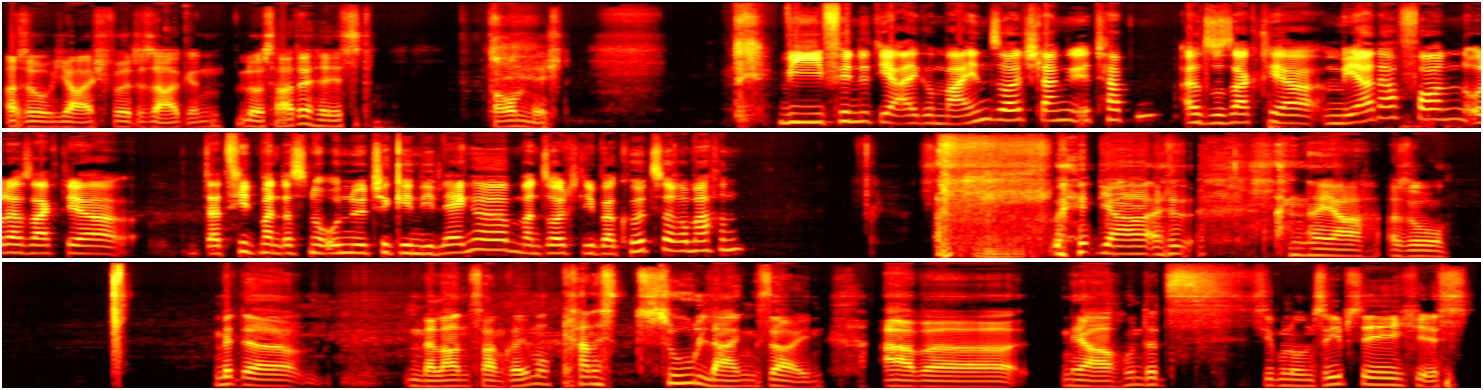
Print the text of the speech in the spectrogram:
Also ja, ich würde sagen, Losade hilft. Warum nicht? Wie findet ihr allgemein solch lange Etappen? Also sagt ihr mehr davon oder sagt ihr, da zieht man das nur unnötig in die Länge, man sollte lieber kürzere machen? ja, also, naja, also mit der Melan Sanremo kann es zu lang sein, aber ja, 177 ist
